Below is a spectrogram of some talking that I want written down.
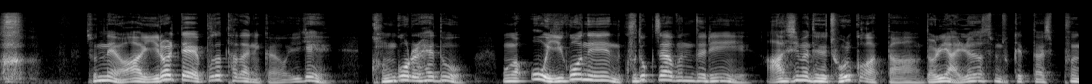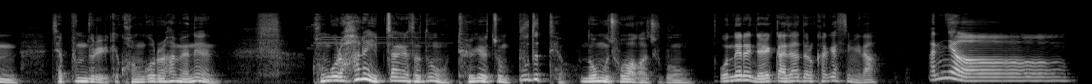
좋네요. 아, 이럴 때 뿌듯하다니까요. 이게 광고를 해도 뭔가, 오, 이거는 구독자분들이 아시면 되게 좋을 것 같다. 널리 알려졌으면 좋겠다 싶은 제품들을 이렇게 광고를 하면은 광고를 하는 입장에서도 되게 좀 뿌듯해요. 너무 좋아가지고. 오늘은 여기까지 하도록 하겠습니다. 안녕!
